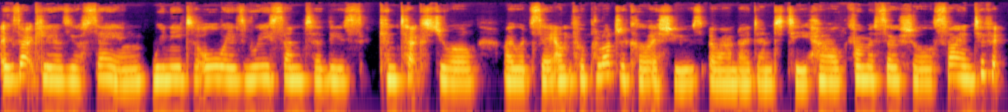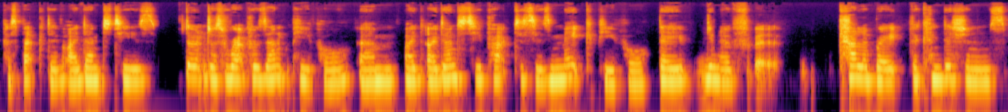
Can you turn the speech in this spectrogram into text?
exactly as you're saying, we need to always recenter these contextual, I would say, anthropological issues around identity. How, from a social scientific perspective, identities don't just represent people. Um, identity practices make people. They, you know, f- uh, calibrate the conditions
